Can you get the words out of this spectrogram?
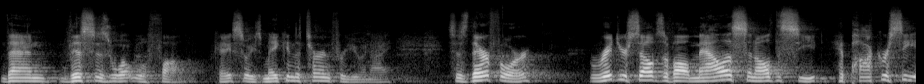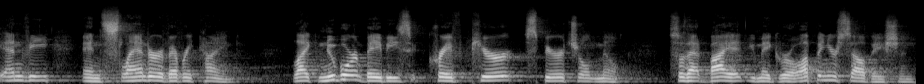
then this is what will follow. Okay, so he's making the turn for you and I. He says, therefore, Rid yourselves of all malice and all deceit, hypocrisy, envy, and slander of every kind. Like newborn babies, crave pure spiritual milk, so that by it you may grow up in your salvation,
